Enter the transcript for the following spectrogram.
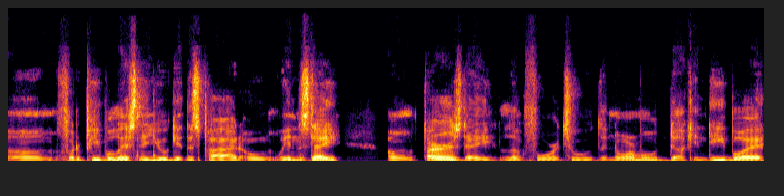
Um, for the people listening, you'll get this pod on Wednesday. On Thursday, look forward to the normal Duck and D Boy.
